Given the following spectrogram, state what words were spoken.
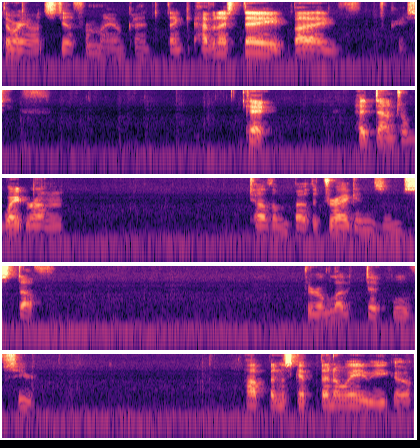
Don't worry, I won't steal from my own kind. Thank. Have a nice day. Bye. It's crazy. Okay, head down to Whiterun. Tell them about the dragons and stuff. There are a lot of dead wolves here. Hop and skip and away we go.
